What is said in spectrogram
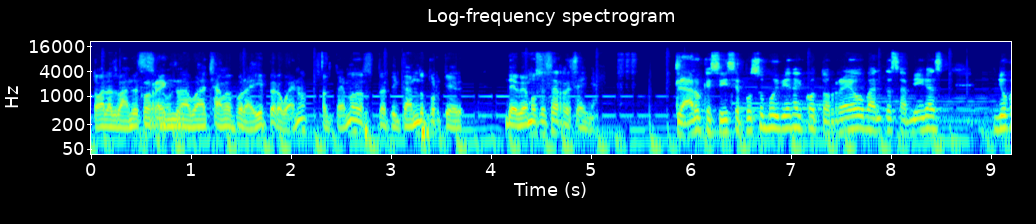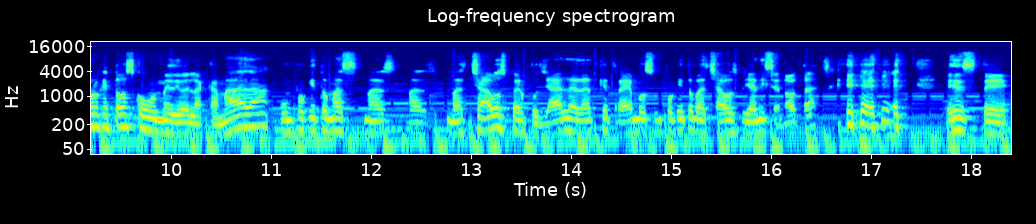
todas las bandas Correcto. una buena chamba por ahí, pero bueno, soltémonos platicando porque debemos esa reseña. Claro que sí, se puso muy bien el cotorreo, bandas amigas. Yo creo que todos como medio de la camada, un poquito más, más, más, más chavos, pero pues ya la edad que traemos, un poquito más chavos, pues ya ni se nota. este,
